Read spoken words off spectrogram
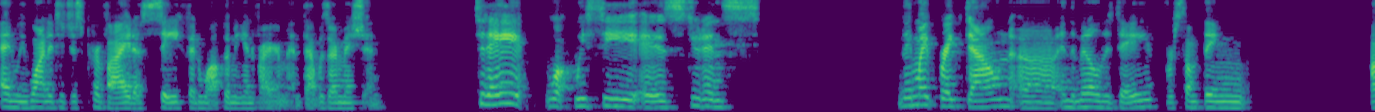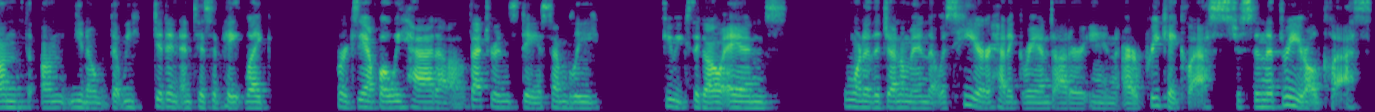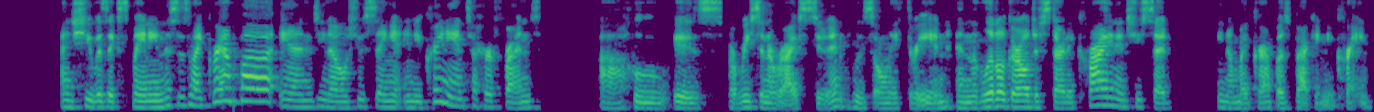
and we wanted to just provide a safe and welcoming environment. That was our mission. Today, what we see is students. They might break down uh, in the middle of the day for something on on you know that we didn't anticipate, like for example, we had a Veterans Day assembly a few weeks ago, and one of the gentlemen that was here had a granddaughter in our pre-K class, just in the three-year-old class. And she was explaining, this is my grandpa. And, you know, she was saying it in Ukrainian to her friend, uh, who is a recent arrived student who's only three. And, and the little girl just started crying and she said, you know, my grandpa's back in Ukraine.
